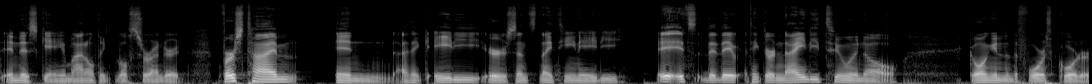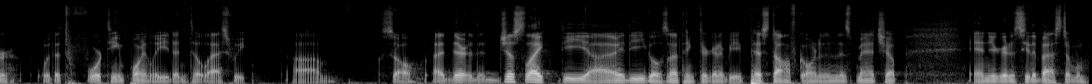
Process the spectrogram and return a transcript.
in this game, I don't think they'll surrender it. First time in I think 80 or since 1980, it's they, they I think they're 92 and 0 going into the fourth quarter with a 14 point lead until last week. Um, so uh, they're just like the uh, the Eagles. I think they're going to be pissed off going into this matchup, and you're going to see the best of them.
